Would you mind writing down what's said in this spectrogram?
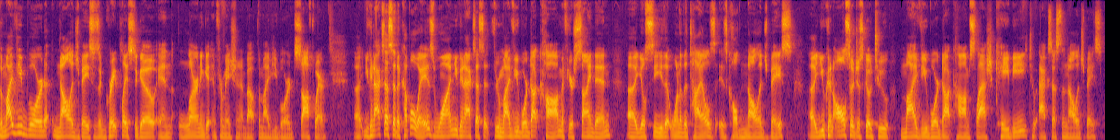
The MyViewBoard knowledge base is a great place to go and learn and get information about the MyViewBoard software. Uh, you can access it a couple ways. One, you can access it through myviewboard.com. If you're signed in, uh, you'll see that one of the tiles is called knowledge base. Uh, you can also just go to myviewboard.com slash KB to access the knowledge base.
